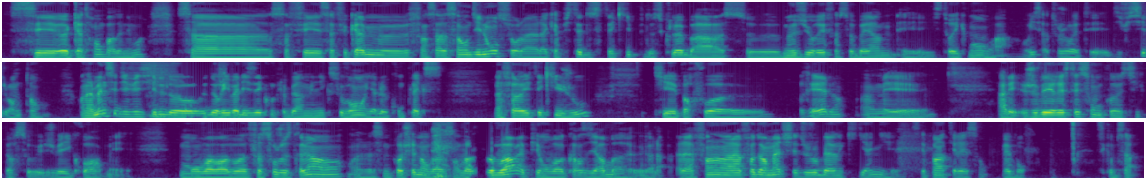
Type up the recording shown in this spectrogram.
c'est euh, 4 ans pardonnez-moi. Ça ça fait ça fait quand même euh, enfin ça ça en dit long sur la, la, capacité de cette équipe de ce club à se mesurer face au Bayern. Et historiquement bah, oui ça a toujours été difficile. En même temps en Allemagne c'est difficile de, de, rivaliser contre le Bayern Munich. Souvent il y a le complexe d'infériorité qui joue qui est parfois euh, réel hein, mais allez je vais rester sur mon pronostic perso et je vais y croire mais Bon, on va voir. De toute façon, je sais très bien. Hein. La semaine prochaine, on va, on va le voir et puis on va encore se dire, bah euh, voilà, à la fin, à la fin d'un match, c'est toujours Bayern qui gagne. C'est pas intéressant, mais bon, c'est comme ça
